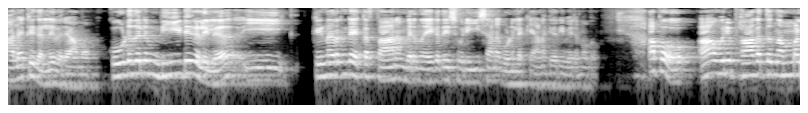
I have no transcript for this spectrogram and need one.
അലക്ക് കല്ല് വരാമോ? കൂടുതലും വീടുകളിൽ ഈ കിണറിന്റെ ഒക്കെ സ്ഥാനം വരുന്നത് ഏകദേശം ഒരു ഈശാന കോണിലൊക്കെയാണ് കയറി വരുന്നത്. അപ്പോൾ ആ ഒരു ഭാഗത്ത് നമ്മൾ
